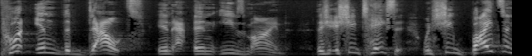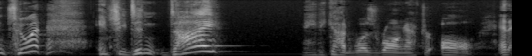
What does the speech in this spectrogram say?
put in the doubts in, in Eve's mind, she, takes it, when she bites into it and she didn't die, maybe God was wrong after all. And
